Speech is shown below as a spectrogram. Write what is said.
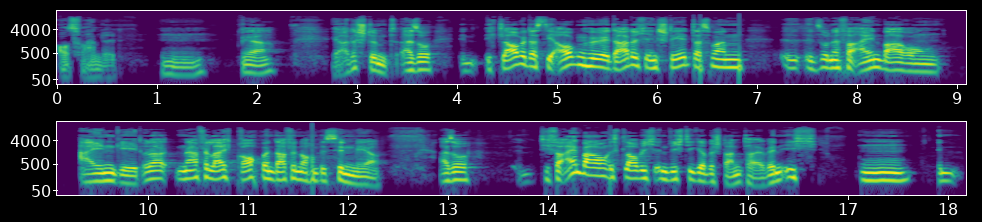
ausverhandelt. Mhm. Ja, ja, das stimmt. Also ich glaube, dass die Augenhöhe dadurch entsteht, dass man äh, so eine Vereinbarung eingeht. Oder na, vielleicht braucht man dafür noch ein bisschen mehr. Also die Vereinbarung ist, glaube ich, ein wichtiger Bestandteil. Wenn ich mh, in,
